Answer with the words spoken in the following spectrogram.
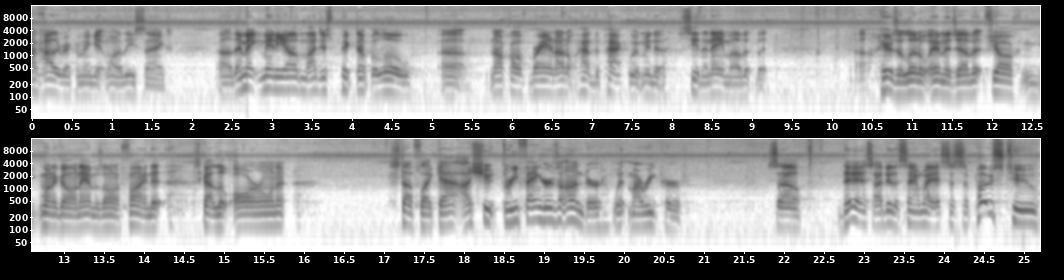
I'd highly recommend getting one of these things. Uh, they make many of them. I just picked up a little uh, knockoff brand. I don't have the pack with me to see the name of it, but here's a little image of it. If y'all want to go on Amazon and find it, it's got a little R on it. Stuff like that. I shoot three fingers under with my recurve. So this, I do the same way. It's supposed to,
